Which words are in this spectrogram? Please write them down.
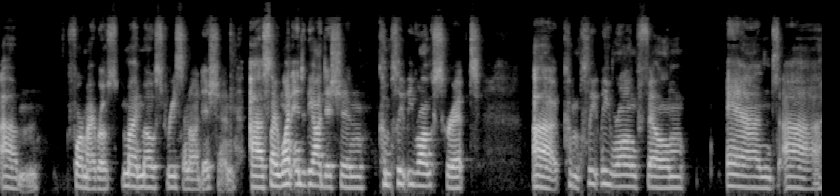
um, for my roast, my most recent audition. Uh, so I went into the audition, completely wrong script, uh, completely wrong film, and uh,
